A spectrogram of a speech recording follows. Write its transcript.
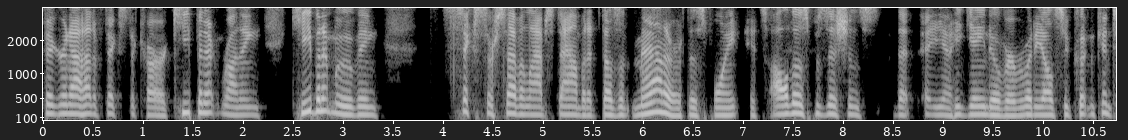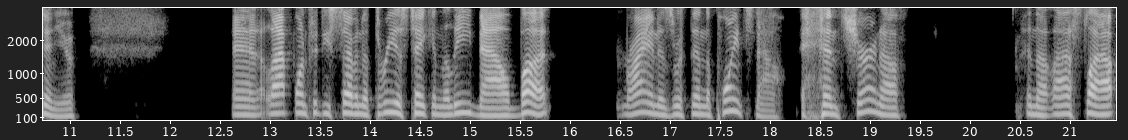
figuring out how to fix the car, keeping it running, keeping it moving. Six or seven laps down, but it doesn't matter at this point. It's all those positions that uh, you know he gained over everybody else who couldn't continue. And lap 157 to three has taken the lead now, but Ryan is within the points now. And sure enough, in that last lap,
